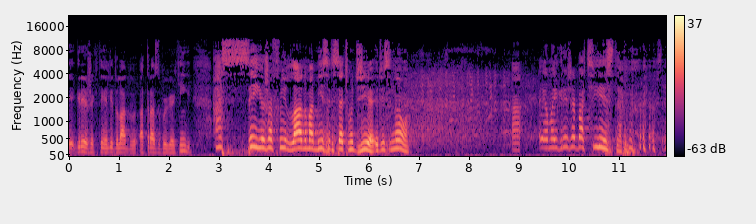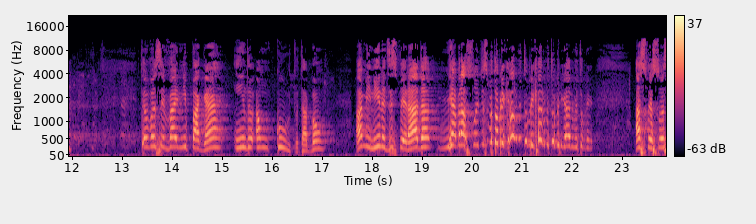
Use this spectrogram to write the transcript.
igreja que tem ali do lado, atrás do Burger King? Ah, sei, eu já fui lá numa missa de sétimo dia. Eu disse, não. É uma igreja batista. então você vai me pagar indo a um culto, tá bom? A menina desesperada me abraçou e disse: Muito obrigado, muito obrigado, muito obrigado, muito obrigado. As pessoas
